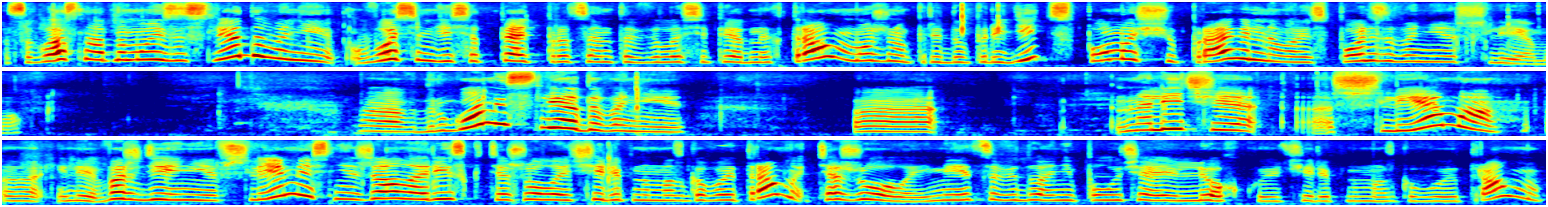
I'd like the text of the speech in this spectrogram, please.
согласно одному из исследований, 85% велосипедных травм можно предупредить с помощью правильного использования шлемов. Э, в другом исследовании э, наличие э, шлема э, или вождение в шлеме снижало риск тяжелой черепно-мозговой травмы. Тяжелой, имеется в виду, они получали легкую черепно-мозговую травму,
